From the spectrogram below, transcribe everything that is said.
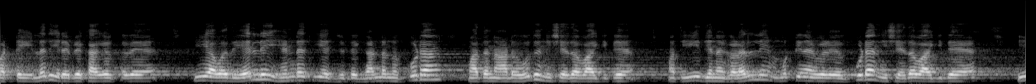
ಬಟ್ಟೆ ಇಲ್ಲದೆ ಇರಬೇಕಾಗಿರುತ್ತದೆ. ಈ ಅವಧಿಯಲ್ಲಿ ಹೆಂಡತಿಯ ಜೊತೆ ಗಂಡನು ಕೂಡ ಮಾತನಾಡುವುದು ನಿಷೇಧವಾಗಿದೆ. ಮತ್ತು ಈ ದಿನಗಳಲ್ಲಿ ಮುಟ್ಟಿನ ವೇಳೆಯೂ ಕೂಡ ನಿಷೇಧವಾಗಿದೆ. ಈ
